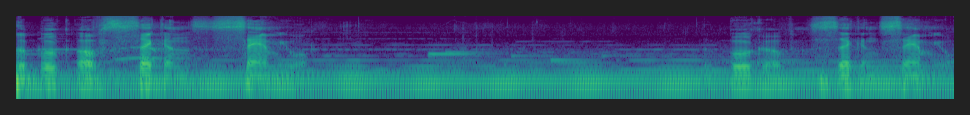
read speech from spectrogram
the book of Second Samuel. The book of Second Samuel.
